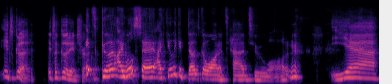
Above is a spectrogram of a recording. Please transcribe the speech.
it's good. It's a good intro. It's good. I will say, I feel like it does go on a tad too long, yeah.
